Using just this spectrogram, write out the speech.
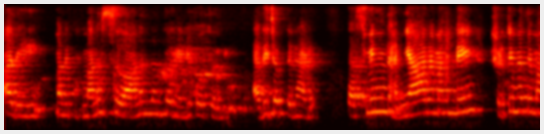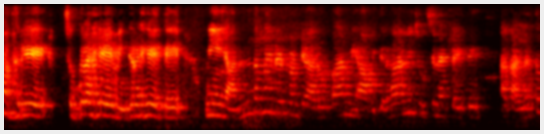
అది మనకు మనస్సు ఆనందంతో నిండిపోతుంది. అది చెప్తున్నాడు. తస్మిన్ ధన్యారమంతే శృతిమతి మధురే సుగ్రహే విగ్రహేతే నీ అందమైనటువంటి ఆ రూపాన్ని ఆ విగ్రహాన్ని చూసినట్లయితే ఆ కళ్ళతో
